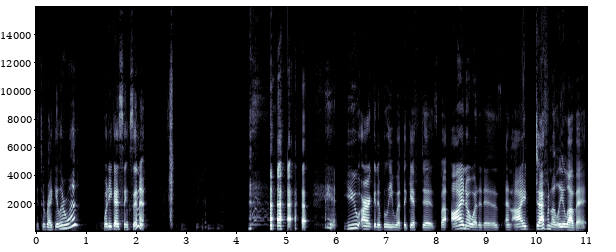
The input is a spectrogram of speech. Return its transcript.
It's a regular one? What do you guys think's in it? you aren't going to believe what the gift is, but I know what it is, and I definitely love it.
